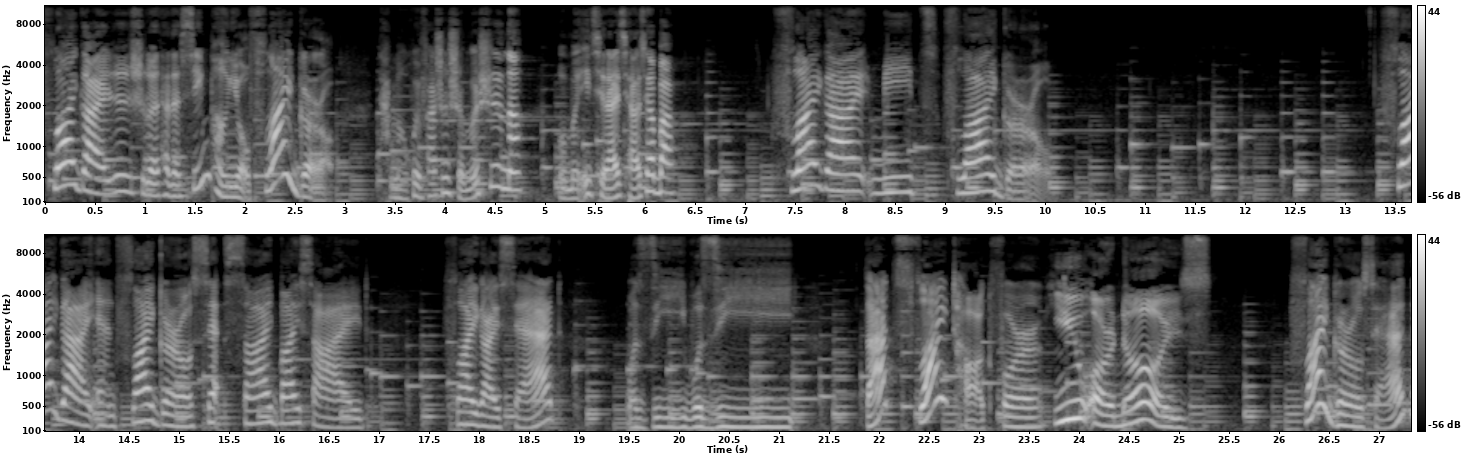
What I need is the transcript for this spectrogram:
Fly Guy 认识了他的新朋友 Fly Girl，他们会发生什么事呢？我们一起来瞧瞧吧。Fly Guy meets Fly Girl。Fly Guy and Fly Girl sat side by side. Fly Guy said, Wazzy, wazzy. That's fly talk for you are nice. Fly Girl said,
